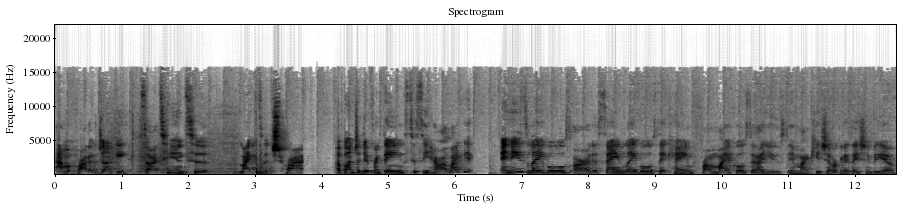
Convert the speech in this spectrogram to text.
I'm a product junkie, so I tend to like to try a bunch of different things to see how I like it. And these labels are the same labels that came from Michaels that I used in my kitchen organization video.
